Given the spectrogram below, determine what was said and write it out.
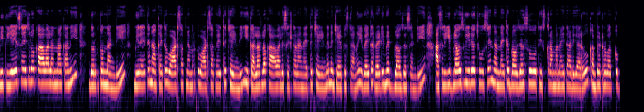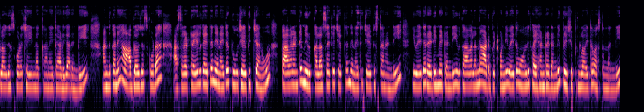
మీకు ఏ సైజులో కావాలన్నా కానీ దొరుకుతుందండి. మీరైతే నాకైతే వాట్సాప్ నెంబర్కి వాట్సాప్ అయితే చేయండి. ఈ కలర్లో కావాలి సిస్టర్ అని అయితే చేయండి. నేను చేపిస్తాను. ఇవైతే రెడీమేడ్ బ్లౌజెస్ అండి. అసలు ఈ బ్లౌజ్ వీడియో చూసే నన్ను అయితే బ్లౌజెస్ తీసుకురమ్మని అయితే అడిగారు. కంప్యూటర్ వర్క్ బ్లౌజెస్ కూడా చేయండి అక్క అని అయితే అడిగారండి. అందుకనే ఆ బ్లౌజెస్ కూడా అసలు ట్రైల్కి అయితే నేనైతే టూ చేపించాను కావాలంటే మీరు కలర్స్ అయితే చెప్తే నేనైతే చేపిస్తానండి. ఇవైతే రెడీమేడ్ అండి. ఇవి కావాలన్నా ఆర్డర్ పెట్టుకోండి. ఇవైతే ఓన్లీ ఫైవ్ హండ్రెడ్ అండి. ప్రీ షిప్పింగ్లో అయితే వస్తుందండి.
